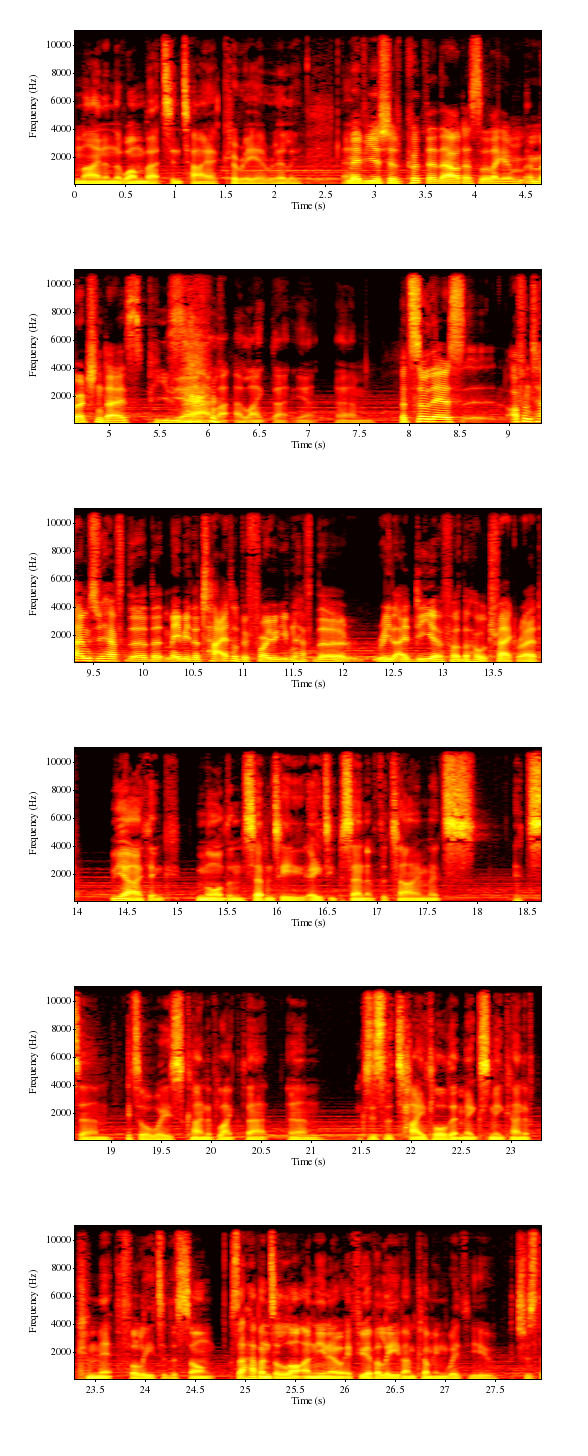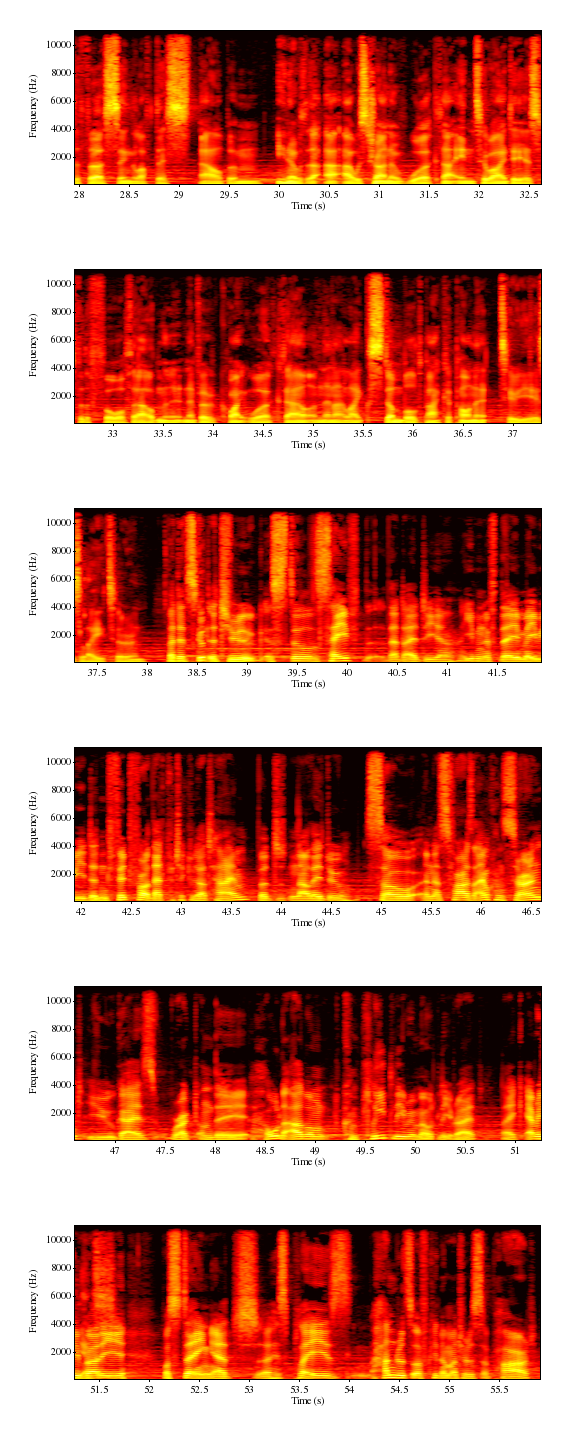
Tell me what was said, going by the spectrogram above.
mine and the Wombats' entire career, really. Um, Maybe you should put that out as a, like a, a merchandise piece. Yeah, I, li I like that. Yeah. Um, but so there's oftentimes you have the, the maybe the title before you even have the real idea for the whole track, right? Yeah, I think more than 70, 80% of the time it's it's um, it's always kind of like that. Um, because it's the title that makes me kind of commit fully to the song. Because that happens a lot. And, you know, if you ever leave, I'm coming with you, which was the first single off this album. You know, I, was trying to work that into ideas for the fourth album and it never quite worked out. And then I like stumbled back upon it two years later and but it's good that you still saved that idea, even if they maybe didn't fit for that particular time, but now they do. So, and as far as I'm concerned, you guys worked on the whole album completely remotely, right? Like everybody yes. was staying at uh, his place hundreds of kilometers apart.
